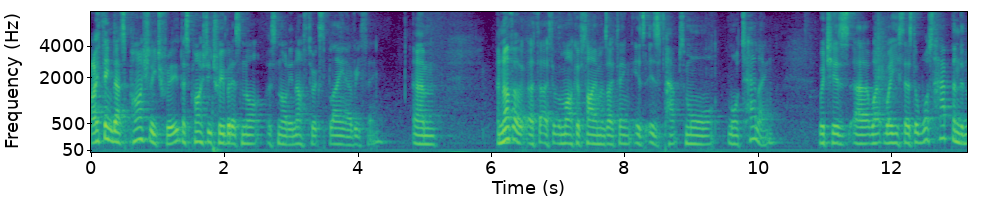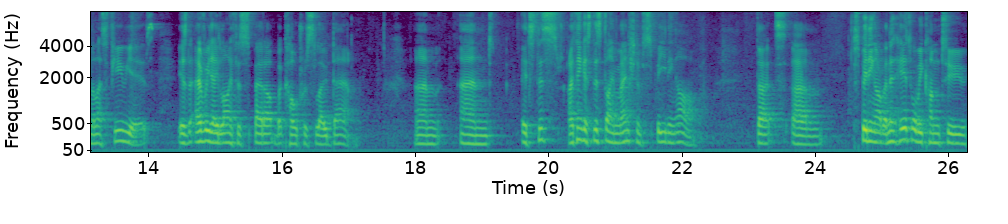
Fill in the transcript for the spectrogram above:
I think that's partially true. That's partially true, but it's not, it's not enough to explain everything. Um, another I th- I th- remark of Simon's, I think, is, is perhaps more, more telling, which is uh, where, where he says that what's happened in the last few years is that everyday life has sped up, but culture has slowed down. Um, and it's this, I think it's this dimension of speeding up that, um, speeding up, and here's where we come to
